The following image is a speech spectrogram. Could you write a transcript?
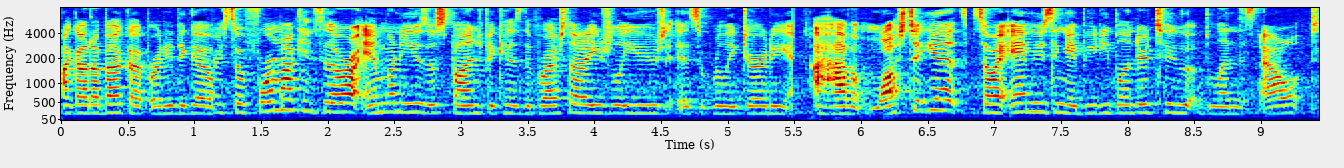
I got a backup ready to go. So for my concealer, I am going to use a sponge because the brush that I usually use is really dirty. I haven't washed it yet, so I am using a beauty blender to blend this out.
